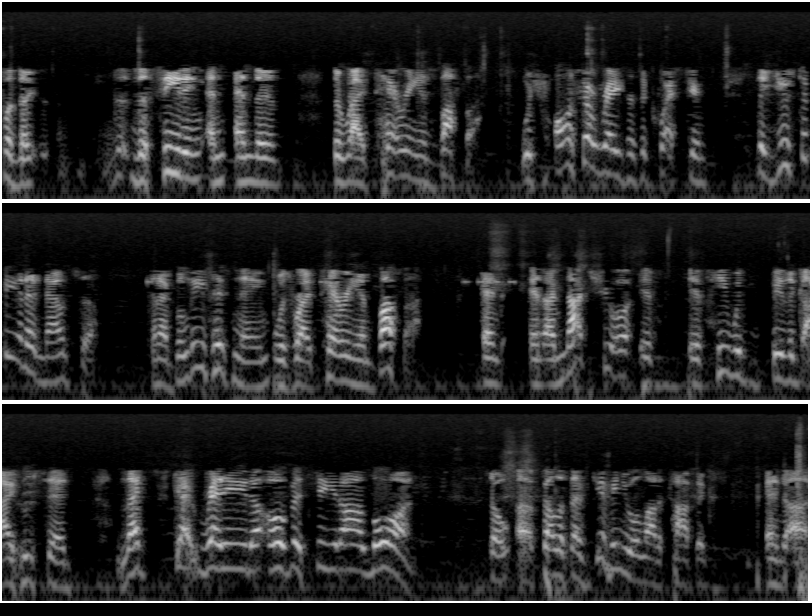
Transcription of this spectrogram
for the the, the seeding and and the the riparian buffer, which also raises a question. There used to be an announcer, and I believe his name was Riparian Buffer, and and I'm not sure if if he would be the guy who said, "Let's get ready to overseed our lawn." So, uh, fellas, I've given you a lot of topics, and uh,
